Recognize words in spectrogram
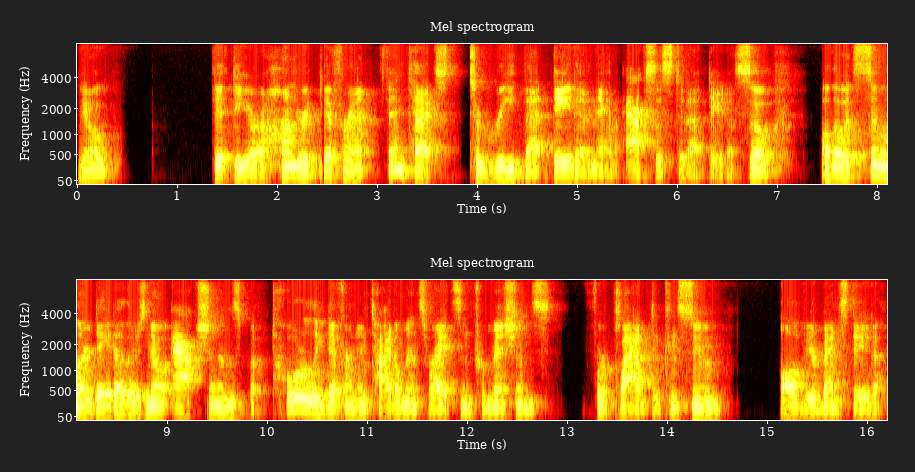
you know 50 or 100 different fintechs to read that data and they have access to that data so Although it's similar data, there's no actions, but totally different entitlements, rights, and permissions for Plaid to consume all of your bank's data.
